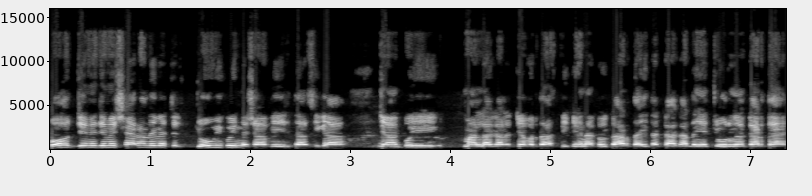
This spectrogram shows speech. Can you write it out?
ਬਹੁਤ ਜਿਵੇਂ ਜਿਵੇਂ ਸ਼ਹਿਰਾਂ ਦੇ ਵਿੱਚ ਜੋ ਵੀ ਕੋਈ ਨਸ਼ਾ ਵੇਚਦਾ ਸੀਗਾ ਜਾਂ ਕੋਈ ਮੰਨ ਲਾ ਗੱਲ ਜ਼ਬਰਦਸਤੀ ਕਿਸੇ ਨਾਲ ਕੋਈ ਕਰਦਾ ਜੀ ਧੱਕਾ ਕਰਦਾ ਜਾਂ ਚੋਰੀਆਂ ਕਰਦਾ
